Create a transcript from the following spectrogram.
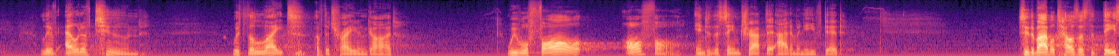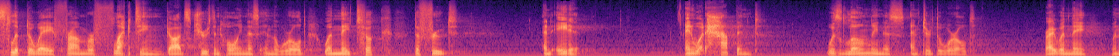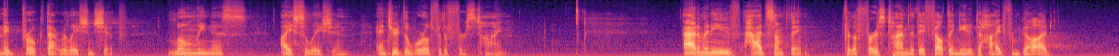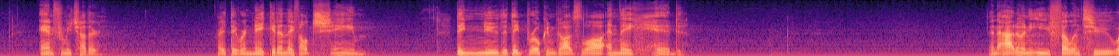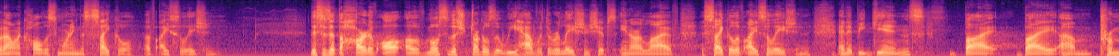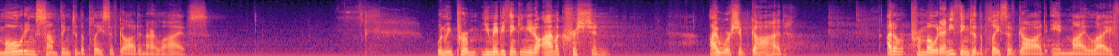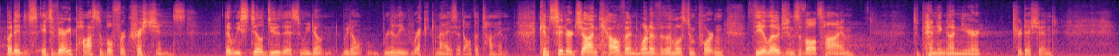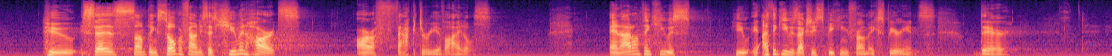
live out of tune with the light of the triune God. We will fall, all fall, into the same trap that Adam and Eve did. See, the Bible tells us that they slipped away from reflecting God's truth and holiness in the world when they took the fruit and ate it. And what happened was loneliness entered the world. Right? When they when they broke that relationship, loneliness, isolation entered the world for the first time. Adam and Eve had something for the first time that they felt they needed to hide from God and from each other. Right? They were naked and they felt shame. They knew that they'd broken God's law and they hid. And Adam and Eve fell into what I want to call this morning the cycle of isolation. This is at the heart of all of most of the struggles that we have with the relationships in our life, a cycle of isolation, and it begins by by um, promoting something to the place of God in our lives. When we, you may be thinking, you know, I'm a Christian. I worship God. I don't promote anything to the place of God in my life, but it's, it's very possible for Christians that we still do this and we don't, we don't really recognize it all the time. Consider John Calvin, one of the most important theologians of all time, depending on your tradition who says something so profound. He says, Human hearts are a factory of idols. And I don't think he was, he, I think he was actually speaking from experience there.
